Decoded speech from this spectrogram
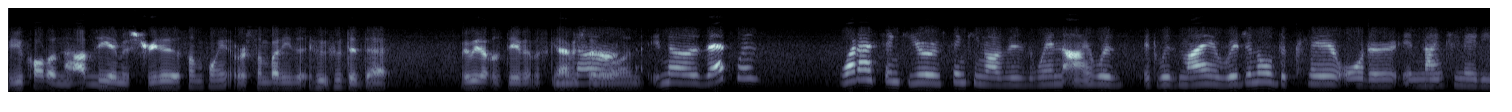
You called a Nazi um, and mistreated at some point, or somebody that who who did that? Maybe that was David Miscavige no, later on. No, that was what I think you're thinking of is when I was it was my original declare order in 1982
